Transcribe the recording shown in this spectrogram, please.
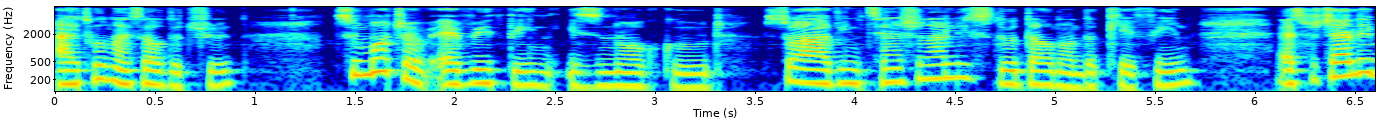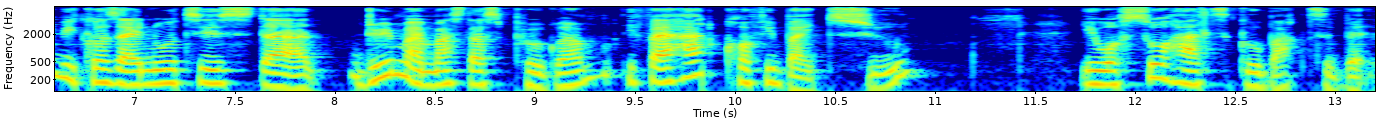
I told myself the truth. Too much of everything is not good. So I've intentionally slowed down on the caffeine, especially because I noticed that during my master's program, if I had coffee by two, it was so hard to go back to bed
